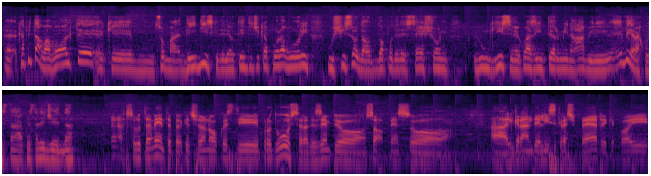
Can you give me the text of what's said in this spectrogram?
eh, capitava a volte eh, che insomma dei dischi, degli autentici capolavori uscissero do, dopo delle session lunghissime, quasi interminabili. È vera questa, questa leggenda? assolutamente, perché c'erano questi producer, ad esempio, so, penso al grande Lee Scratch Perry che poi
